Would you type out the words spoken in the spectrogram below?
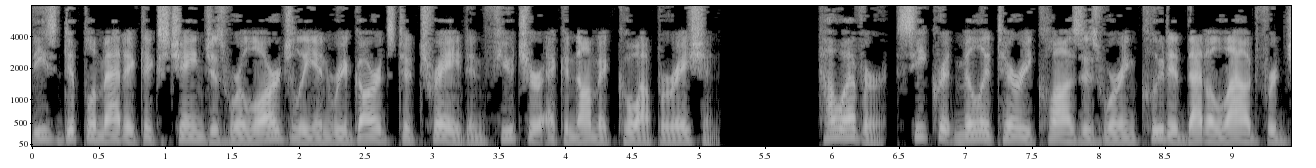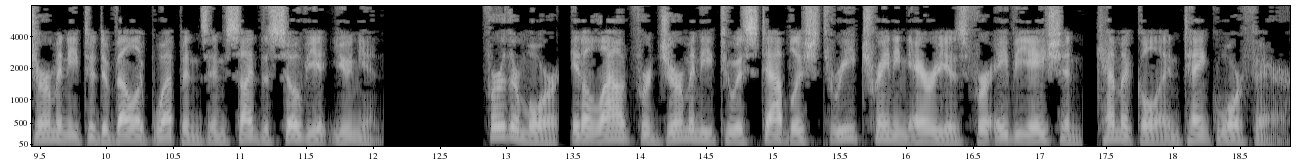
these diplomatic exchanges were largely in regards to trade and future economic cooperation. However, secret military clauses were included that allowed for Germany to develop weapons inside the Soviet Union. Furthermore, it allowed for Germany to establish three training areas for aviation, chemical and tank warfare.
